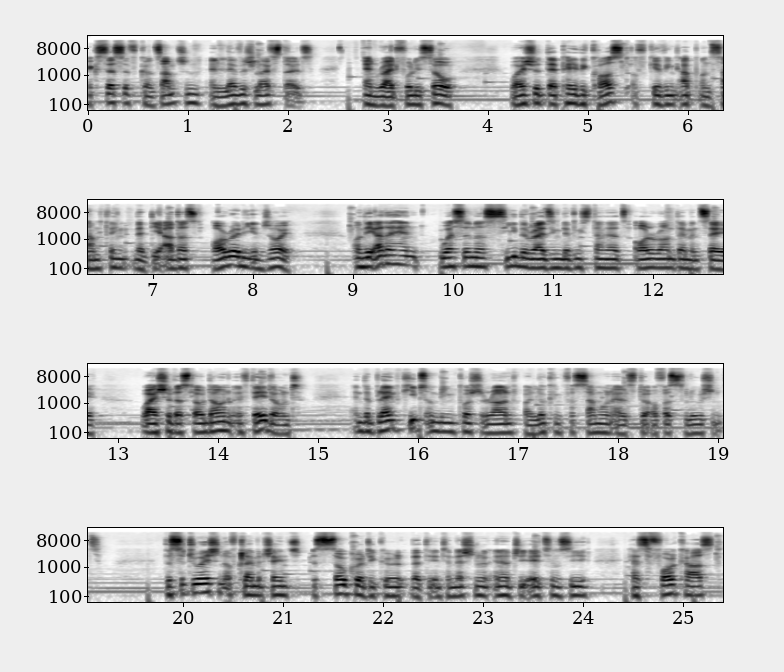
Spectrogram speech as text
excessive consumption, and lavish lifestyles and rightfully so. Why should they pay the cost of giving up on something that the others already enjoy? On the other hand, Westerners see the rising living standards all around them and say, why should I slow down if they don't? And the blame keeps on being pushed around while looking for someone else to offer solutions. The situation of climate change is so critical that the International Energy Agency has forecast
